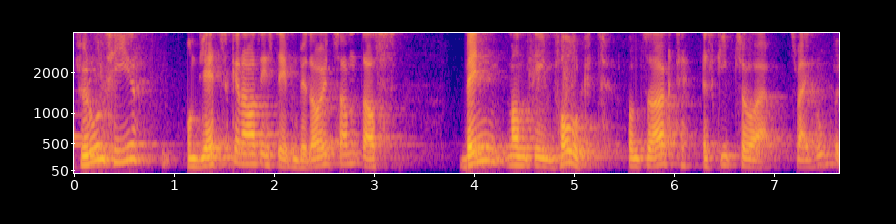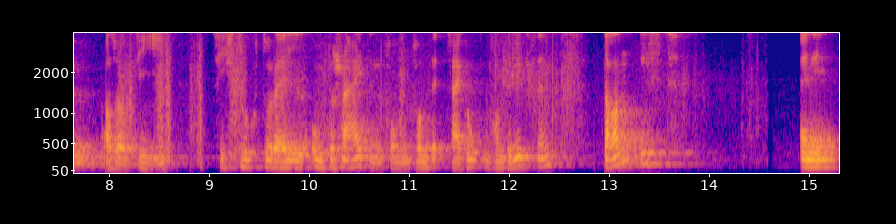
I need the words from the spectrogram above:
Für uns hier und jetzt gerade ist eben bedeutsam, dass wenn man dem folgt und sagt, es gibt so zwei Gruppen, also die sich strukturell unterscheiden von, von zwei Gruppen von Delikten, dann ist eine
